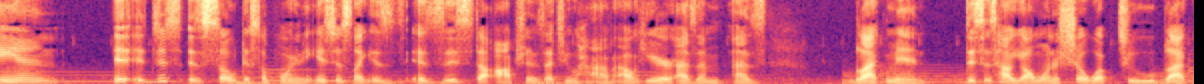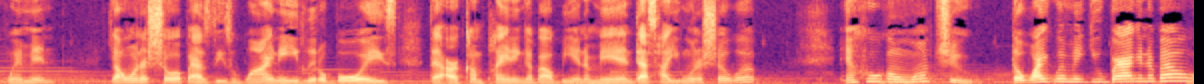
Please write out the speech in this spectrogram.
And it, it just is so disappointing. It's just like is is this the options that you have out here as a as black men? This is how y'all want to show up to black women. Y'all want to show up as these whiny little boys that are complaining about being a man. That's how you want to show up? And who to want you? The white women you bragging about?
